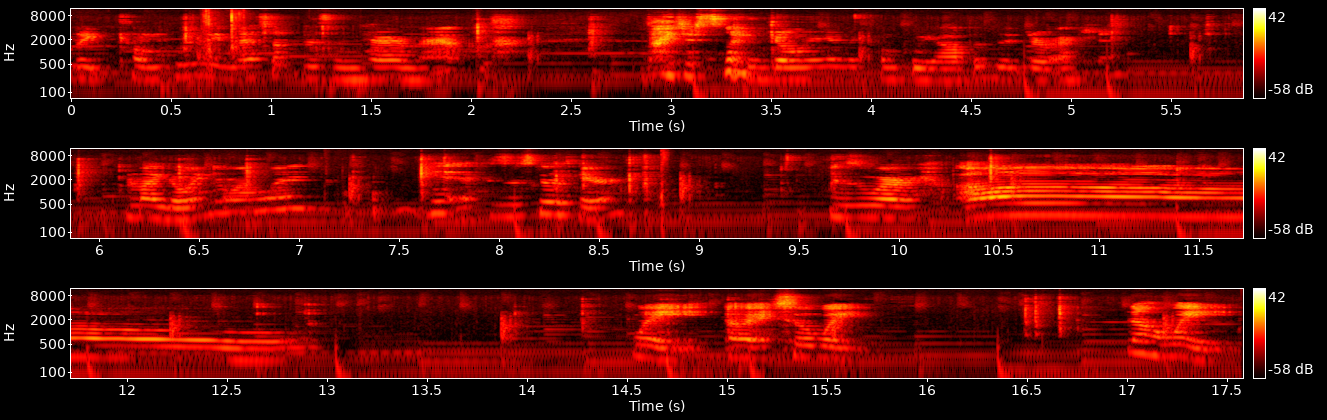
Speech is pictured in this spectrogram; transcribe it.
like completely mess up this entire map? by just like going in the complete opposite direction. Am I going the wrong way? Yeah, because this goes here. This is where. Oh. Wait. Okay. So wait. No. Wait.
